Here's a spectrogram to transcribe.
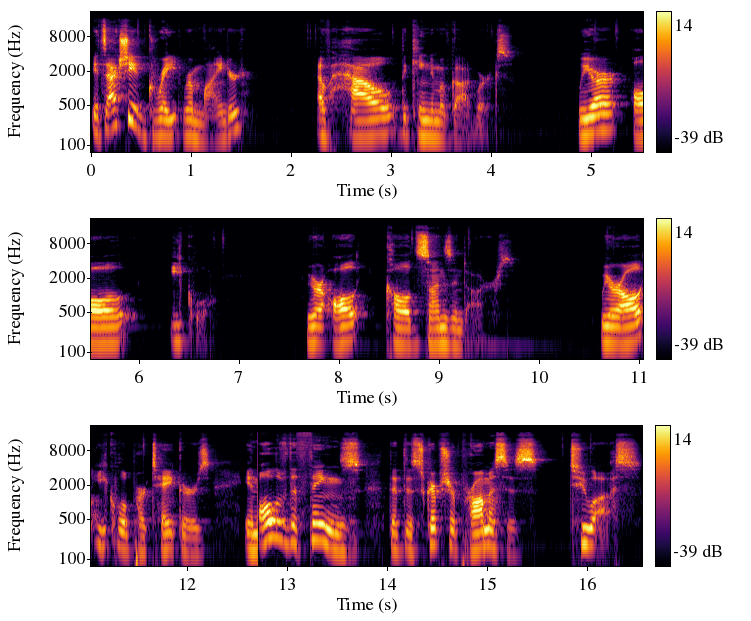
It's actually a great reminder of how the kingdom of God works. We are all equal. We are all called sons and daughters. We are all equal partakers in all of the things that the scripture promises to us.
